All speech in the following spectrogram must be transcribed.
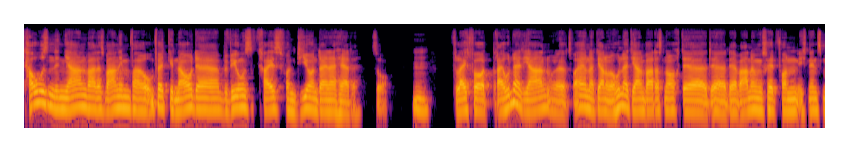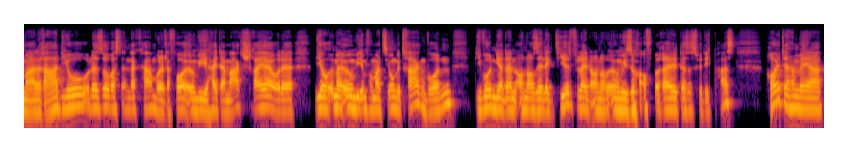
tausenden Jahren war das wahrnehmbare Umfeld genau der Bewegungskreis von dir und deiner Herde. So. Mhm vielleicht vor 300 Jahren oder 200 Jahren oder 100 Jahren war das noch der, der, der Wahrnehmungsfeld von, ich nenne es mal Radio oder so, was dann da kam oder davor irgendwie halt der Marktstreier oder wie auch immer irgendwie Informationen getragen wurden. Die wurden ja dann auch noch selektiert, vielleicht auch noch irgendwie so aufbereitet, dass es für dich passt. Heute haben wir ja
